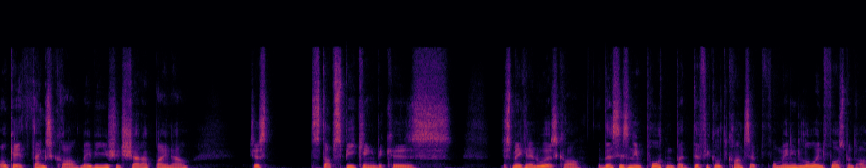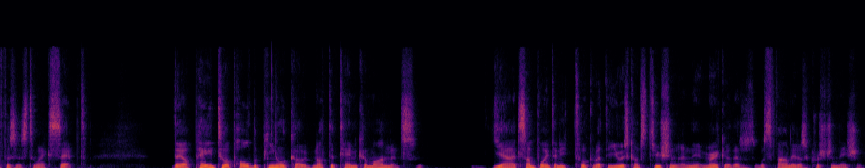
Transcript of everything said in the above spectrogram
Okay, thanks, Carl. Maybe you should shut up by now. Just stop speaking because just making it worse, Carl. This is an important but difficult concept for many law enforcement officers to accept. They are paid to uphold the penal code, not the Ten Commandments yeah, at some point, and he talked about the U.S. Constitution and America that was founded as a Christian nation.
